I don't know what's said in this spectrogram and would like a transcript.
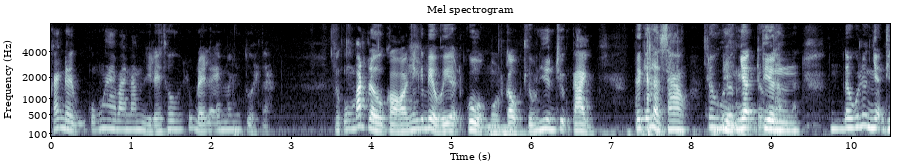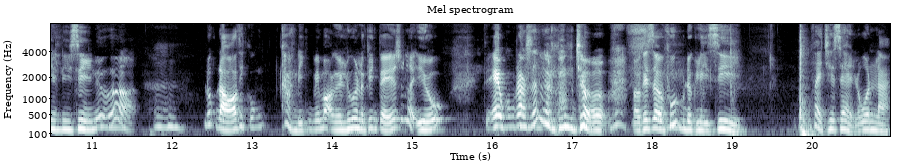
Cách đây cũng- cũng hai ba năm gì đấy thôi Lúc đấy là em bao nhiêu tuổi ta Nó cũng bắt đầu có những cái biểu hiện của một cậu thiếu niên trưởng thành. Tức nghĩa là sao? Đâu có được nhận tiền Đâu có được nhận tiền lì xì nữa. Ừ. lúc đó thì cũng khẳng định với mọi người luôn là kinh tế rất là yếu. Thì em cũng đang rất là mong chờ vào cái giờ phút mà được lì xì. Cũng phải chia sẻ luôn là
